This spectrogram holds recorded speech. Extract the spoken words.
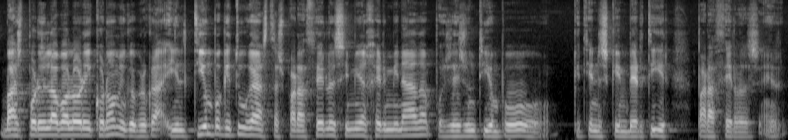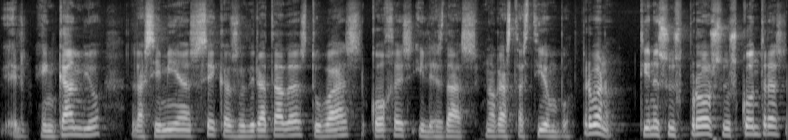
vas por el valor económico, pero claro, y el tiempo que tú gastas para hacer la semilla germinada, pues es un tiempo que tienes que invertir para hacerlas. En cambio, las semillas secas o hidratadas, tú vas, coges y les das, no gastas tiempo. Pero bueno, tiene sus pros, sus contras.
